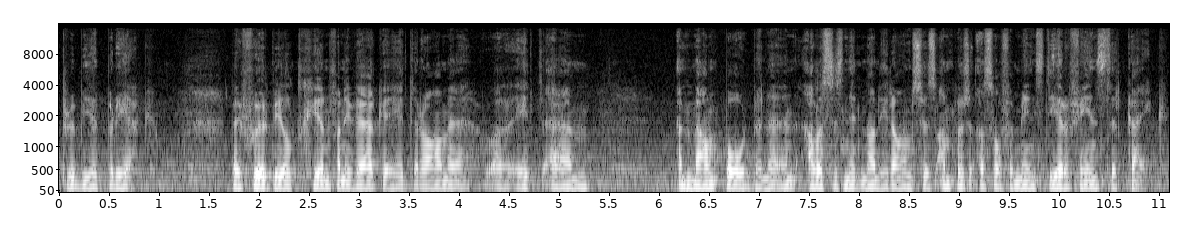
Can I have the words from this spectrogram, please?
probeer breek. Byvoorbeeld geen van die werke het rame het ehm um, 'n mountboard binne en alles is net na die raam soos amper asof 'n mens deur 'n venster kyk.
